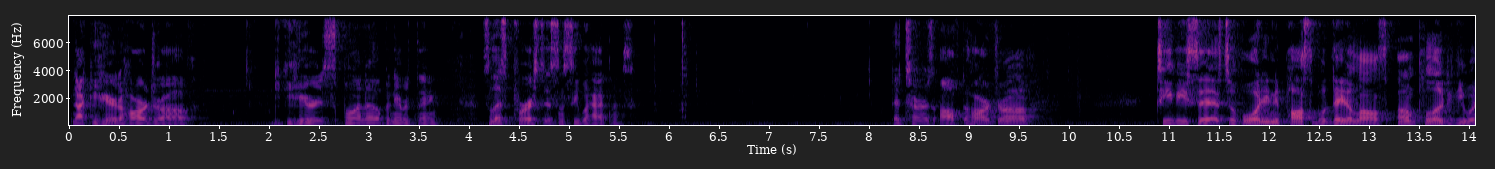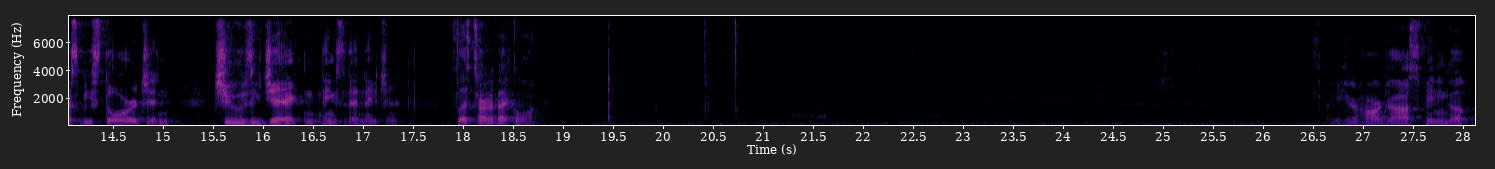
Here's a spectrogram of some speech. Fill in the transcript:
And I can hear the hard drive. You can hear it spun up and everything. So let's press this and see what happens. That turns off the hard drive. TV says to avoid any possible data loss, unplug the USB storage and choose eject and things of that nature. So let's turn it back on. I can hear the hard drive spinning up.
